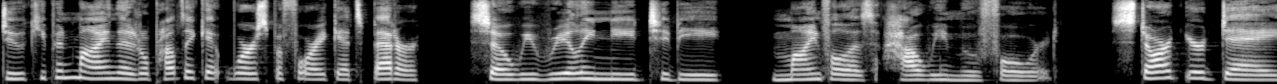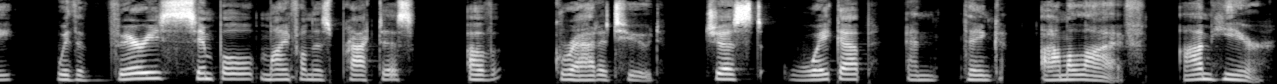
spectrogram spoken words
do keep in mind that it'll probably get worse before it gets better. So we really need to be mindful as how we move forward. Start your day with a very simple mindfulness practice of gratitude. Just wake up and think, I'm alive. I'm here.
